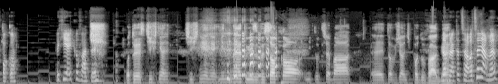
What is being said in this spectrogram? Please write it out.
spoko. Taki jajkowaty. Bo tu jest ciśnie, ciśnienie inne, tu jest wysoko i tu trzeba e, to wziąć pod uwagę. Dobra, to co, oceniamy?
